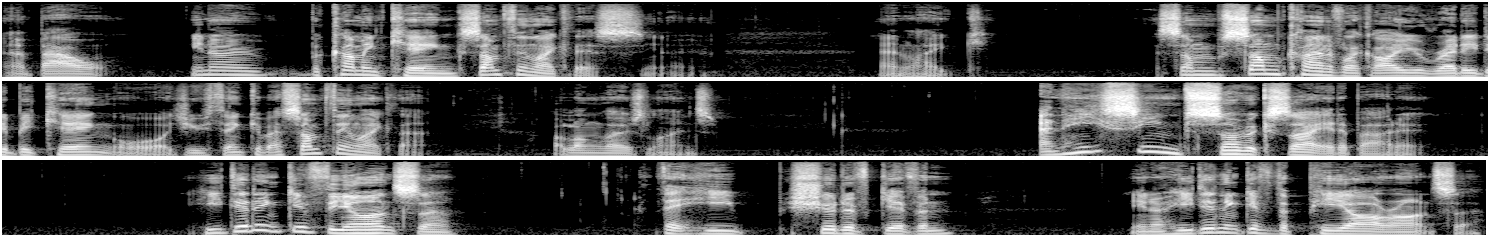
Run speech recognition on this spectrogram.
about you know becoming king something like this you know and like some some kind of like are you ready to be king or do you think about something like that along those lines. And he seemed so excited about it. He didn't give the answer that he should have given. You know, he didn't give the PR answer.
